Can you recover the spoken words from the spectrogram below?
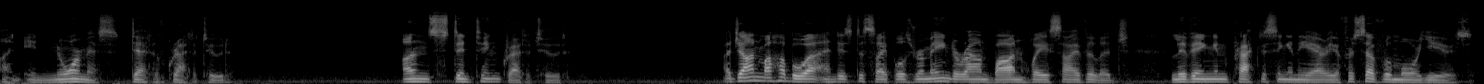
an enormous debt of gratitude. Unstinting gratitude. Ajaan Maha Boowa and his disciples remained around Ban Hui Sai village, living and practicing in the area for several more years.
